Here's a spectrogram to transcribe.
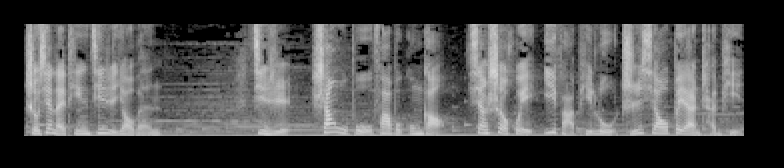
首先来听今日要闻。近日，商务部发布公告，向社会依法披露直销备案产品、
